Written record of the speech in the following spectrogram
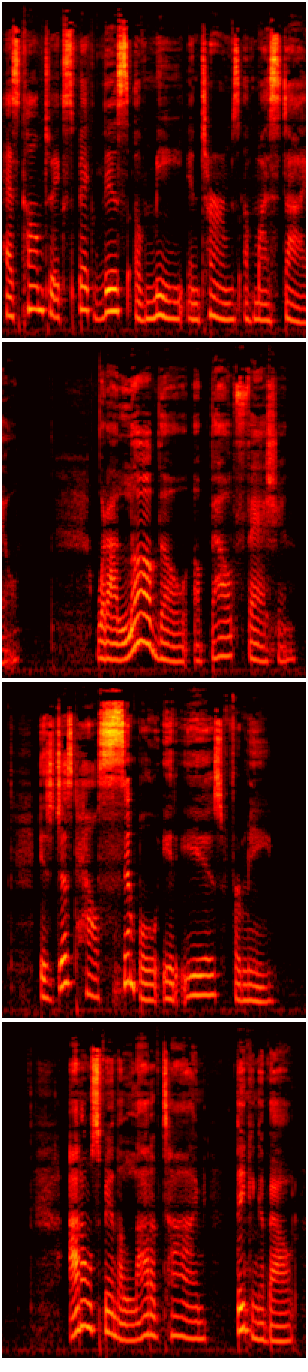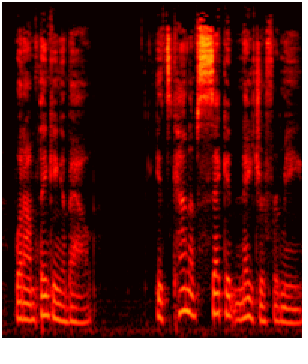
has come to expect this of me in terms of my style. What I love, though, about fashion is just how simple it is for me. I don't spend a lot of time thinking about what I'm thinking about. It's kind of second nature for me.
